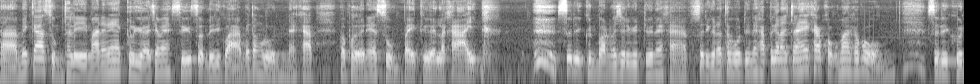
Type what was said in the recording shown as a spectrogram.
อ่าไม่กล้าสุ่มทะเลมาแน่ๆเกลือใช่ไหมซื้อสดเลยดีกว่าไม่ต้องลุ้นนะครับเผลอเนี่ยสุ่มไปเกินราคาอีก สวัสดีคุณบอลวัชรวิทย์ด้วยนะครับ สวัสดีคุณนัทวุฒิด้วยนะครับเป็นกำลังใจให้ครับขอบคุณมากครับผม สวัสดีคุณ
